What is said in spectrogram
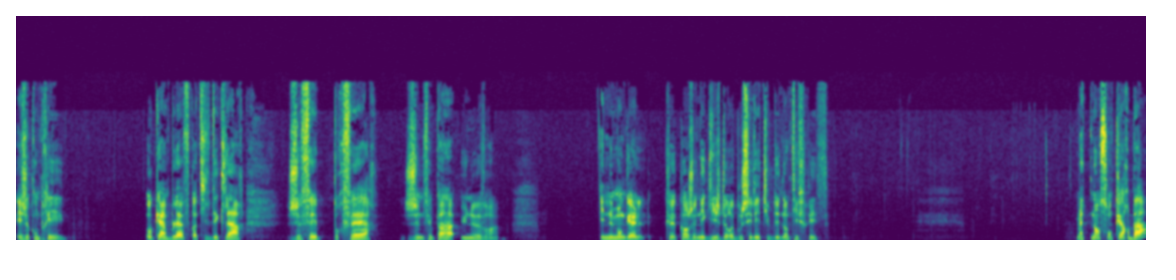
Et je compris. Aucun bluff quand il déclare Je fais pour faire, je ne fais pas une œuvre. Il ne m'engueule que quand je néglige de reboucher les tubes de dentifrice. Maintenant, son cœur bat,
